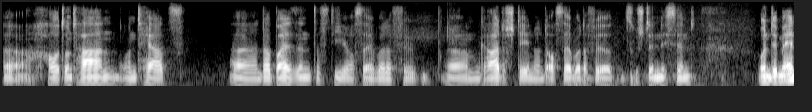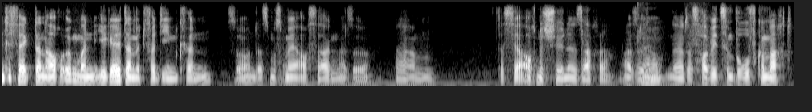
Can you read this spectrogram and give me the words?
äh, Haut und Haaren und Herz äh, dabei sind, dass die auch selber dafür ähm, gerade stehen und auch selber dafür zuständig sind. Und im Endeffekt dann auch irgendwann ihr Geld damit verdienen können. So, das muss man ja auch sagen. Also, ähm, das ist ja auch eine schöne Sache. Also, ja. ne, das Hobby zum Beruf gemacht.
